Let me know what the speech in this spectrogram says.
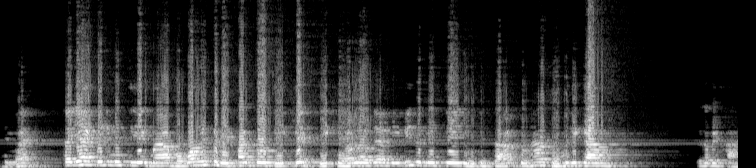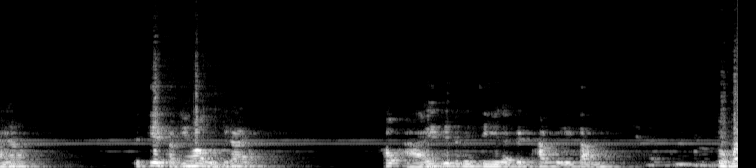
เห็นไหมถ้าแยกวิตามินซีมาบอกว่าให้ผลิตภัณฑ์ตัวสีเขียวสีเขียวเราเนี่ยมีวิตามินซีอยู่ 13.50มิลลิกรัมแล้วก็ไปขายนะครับไปเทียบกับยี่ห้ออื่นไม่ได้หรอกเขาขายวิตามินซีเนี่ยเป็นพันมิลลิกรัมถูกไหม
